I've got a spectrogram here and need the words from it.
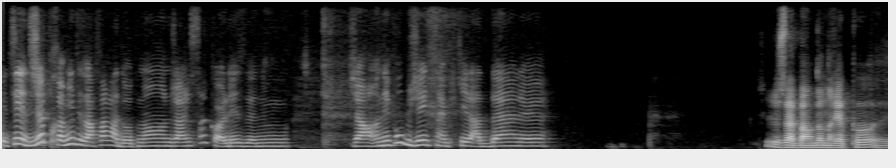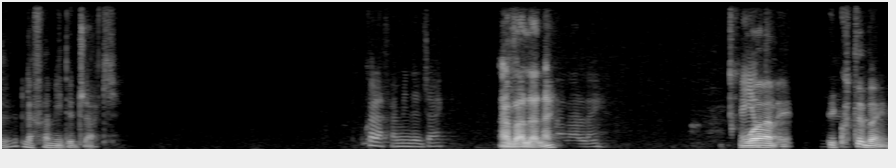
tu sais, il a déjà promis des affaires à d'autres mondes. Genre, il s'en calisse de nous. Genre, on n'est pas obligé de s'impliquer là-dedans, là. j'abandonnerai pas euh, la famille de Jack. Pourquoi la famille de Jack? À Valalin? Alain? Ouais, mais écoutez bien.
